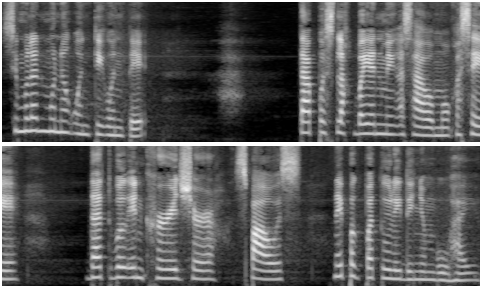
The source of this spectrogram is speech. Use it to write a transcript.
simulan mo ng unti-unti. Tapos lakbayan mo yung asawa mo kasi that will encourage your spouse na ipagpatuloy din yung buhay.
